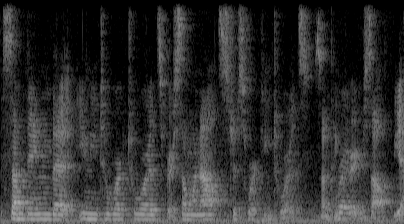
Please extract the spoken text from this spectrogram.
something that you need to work towards for someone else just working towards something for yourself yeah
